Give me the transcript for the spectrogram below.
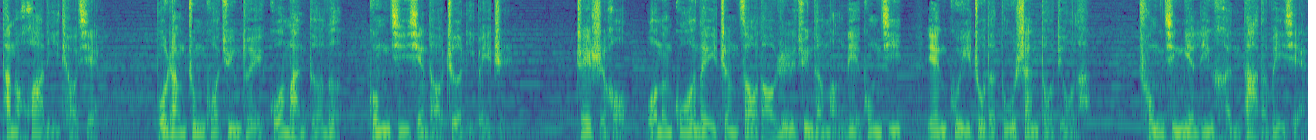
他们画了一条线，不让中国军队过曼德勒，攻击线到这里为止。这时候，我们国内正遭到日军的猛烈攻击，连贵州的独山都丢了，重庆面临很大的危险。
